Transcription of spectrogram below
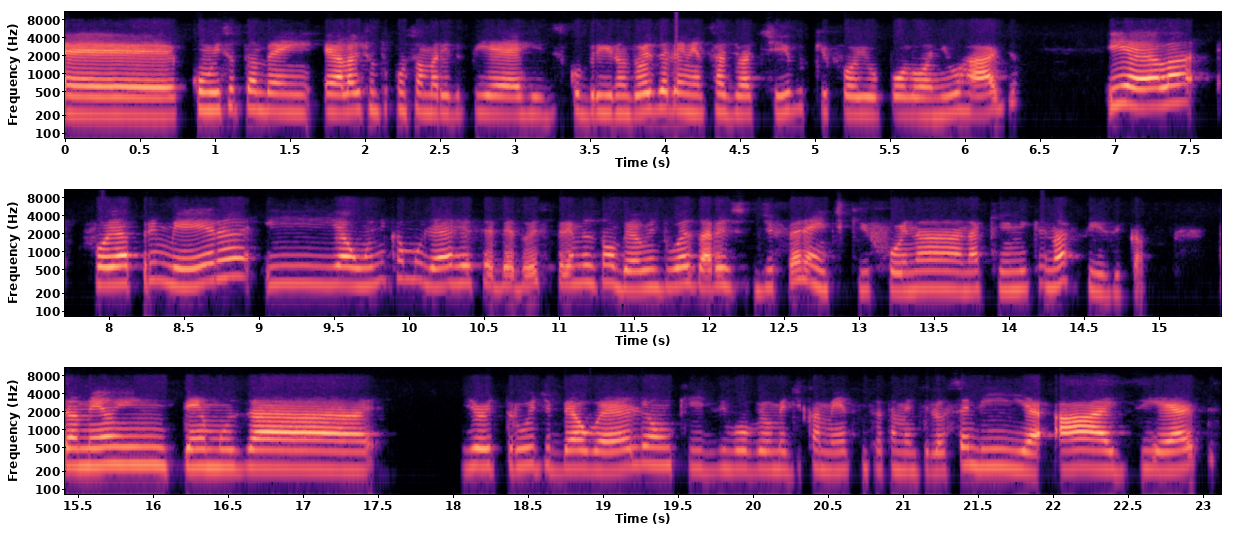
É, com isso também, ela junto com seu marido Pierre descobriram dois elementos radioativos, que foi o polônio e o rádio. E ela foi a primeira e a única mulher a receber dois prêmios Nobel em duas áreas diferentes, que foi na, na química e na física. Também temos a Gertrude Bell Wellion, que desenvolveu medicamentos no tratamento de leucemia, AIDS e herpes.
